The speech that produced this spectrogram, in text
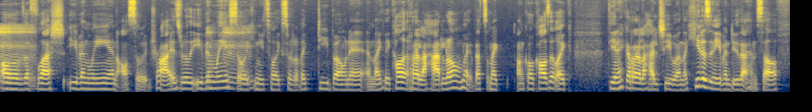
all of the mm. flesh evenly and also it dries really evenly so like you mm-hmm. need to like sort of like debone it and like they call it relajarlo my, that's what my uncle calls it like tienes que relajar el chivo and like he doesn't even do that himself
